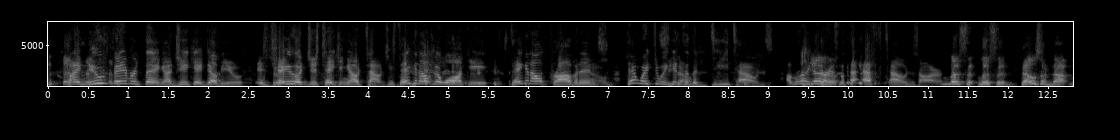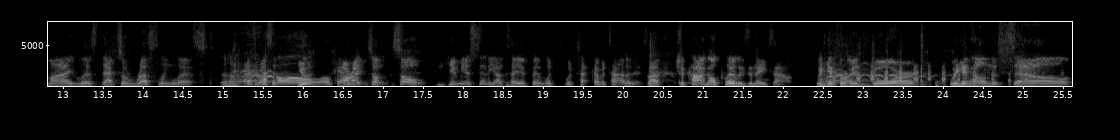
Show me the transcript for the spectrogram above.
my new favorite thing on GKW is Jay Hood just taking out towns. He's taking out Milwaukee. He's taking out Providence. Town. Can't wait till we get to the D towns. I'm really Yeah. curious what the F towns are. Listen, listen. Those are not my list. That's a wrestling list. That's a wrestling. Oh, You- okay. All right, so so you give me a city, I'll tell you if it, what what type of town it is. Uh, Chicago clearly is an A town. We get Forbidden Door, we get Hell in the Cell,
